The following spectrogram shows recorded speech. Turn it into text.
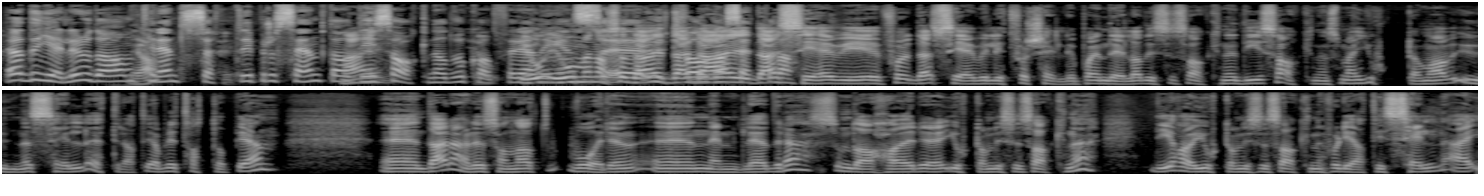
Ja, Det gjelder jo da omtrent 70 av Nei. de sakene Advokatforeningens jo, men altså, der, der, utvalg har sett der, ser vi, for, der ser vi litt forskjellig på en del av disse sakene. De sakene som er gjort om av UNE selv etter at de har blitt tatt opp igjen, der er det sånn at våre eh, nemndledere, som da har eh, gjort om disse sakene, de har gjort om disse sakene fordi at de selv er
